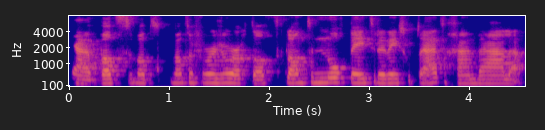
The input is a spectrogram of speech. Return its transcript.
ja, wat, wat, wat ervoor zorgt dat klanten nog betere resultaten gaan behalen.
